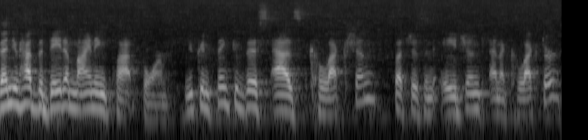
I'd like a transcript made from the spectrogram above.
Then you have the data mining platform. You can think of this as collection, such as an agent and a collector,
